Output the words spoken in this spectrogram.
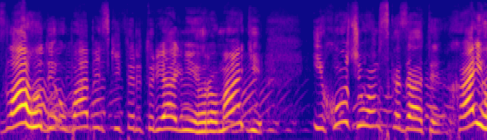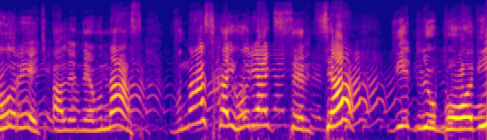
злагоди у Бабинській територіальній громаді. І хочу вам сказати, хай горить, але не в нас. В нас хай горять серця від любові,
